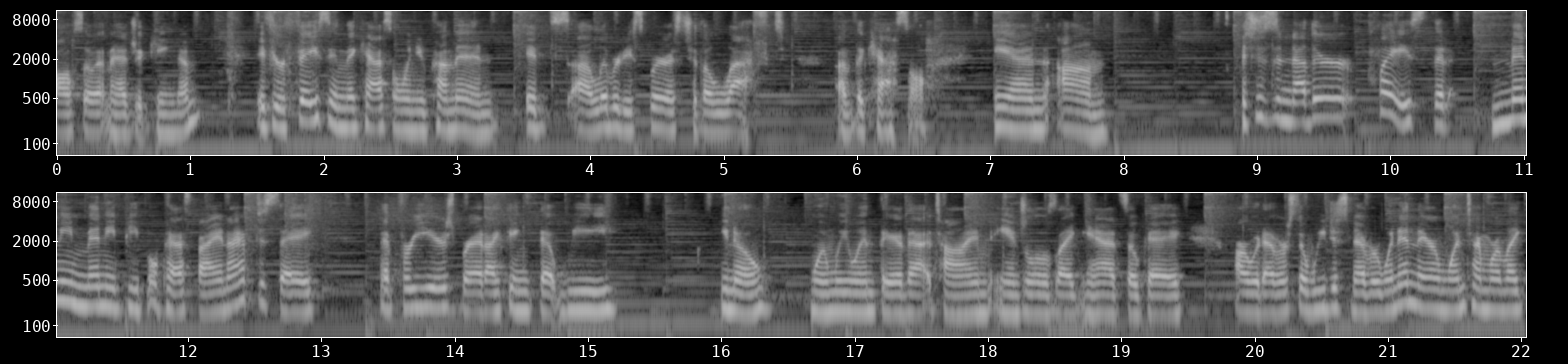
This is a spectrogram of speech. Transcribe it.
also at Magic Kingdom. If you're facing the castle when you come in, it's uh, Liberty Square is to the left of the castle. And um, it's just another place that many, many people pass by. And I have to say that for years, Brad, I think that we, you know, when we went there that time, Angela was like, yeah, it's okay, or whatever. So we just never went in there. And one time we're like,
